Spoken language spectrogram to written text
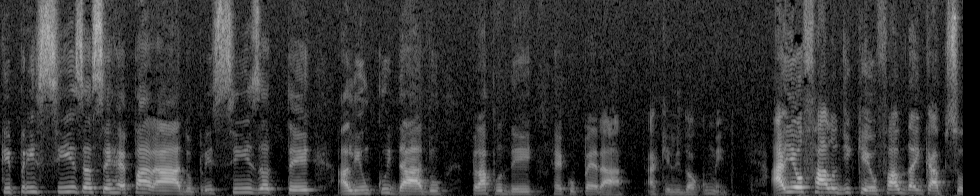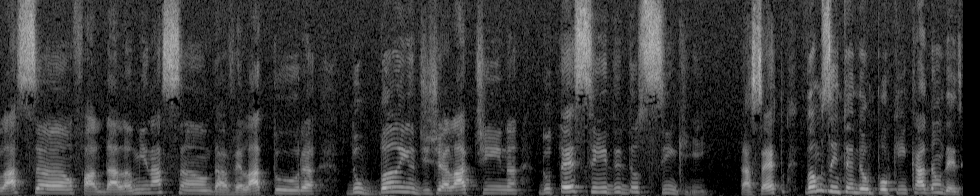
que precisa ser reparado, precisa ter ali um cuidado para poder recuperar aquele documento. Aí eu falo de quê? Eu falo da encapsulação, falo da laminação, da velatura, do banho de gelatina, do tecido e do sinking, tá certo? Vamos entender um pouquinho cada um deles.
